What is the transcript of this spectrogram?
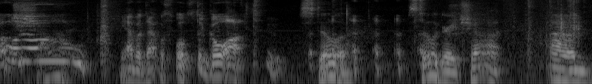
Oh no! Yeah, but that was supposed to go off too. Still a still a great shot. Um,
